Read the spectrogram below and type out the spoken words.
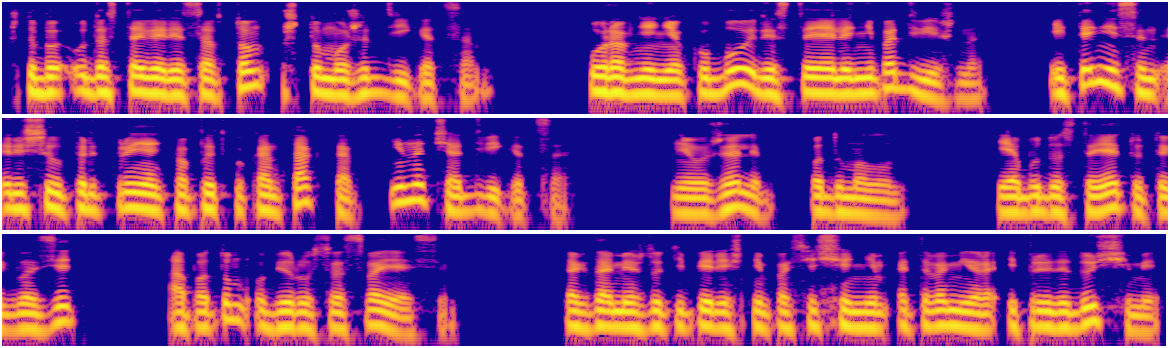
чтобы удостовериться в том, что может двигаться. Уравнения кубоиды стояли неподвижно, и Теннисон решил предпринять попытку контакта и начать двигаться. «Неужели?» – подумал он. «Я буду стоять тут и глазеть, а потом уберусь во свояси. Тогда между теперешним посещением этого мира и предыдущими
